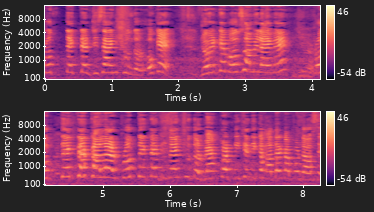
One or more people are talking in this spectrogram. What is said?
প্রত্যেকটা ডিজাইন সুন্দর ওকে জয়কে বলছো আমি লাইভে প্রত্যেকটা কালার প্রত্যেকটা ডিজাইন সুন্দর। ব্যাক পার্ট নিচের দিকে হাতার কাপড় দেওয়া আছে।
